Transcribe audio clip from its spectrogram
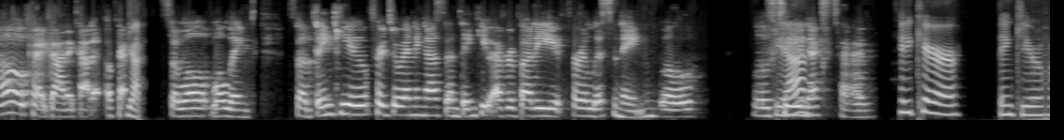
Oh, okay. Got it. Got it. Okay. Yeah. So we'll we'll link. So thank you for joining us and thank you everybody for listening. We'll we'll see yeah. you next time. Take care. Thank you.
